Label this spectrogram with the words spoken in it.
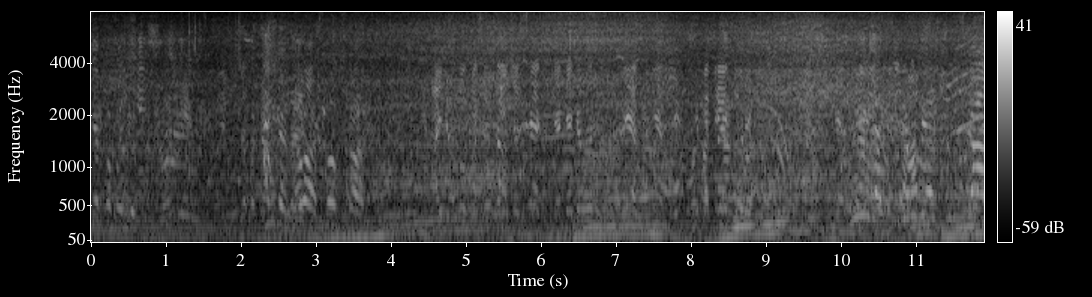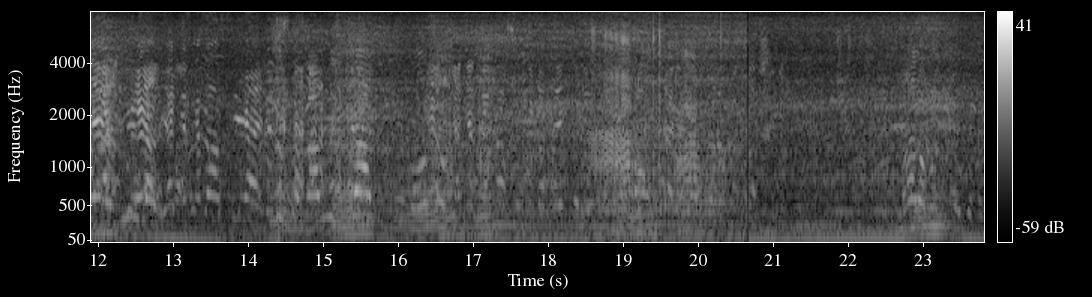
хер попадешь. Игорь, давай, стоп, старт. Пойдем, он посылдал, сейчас сядет, я тебе говорю. Нет, нет, не по траектории. Игорь, ты не умеешь представлять, Игорь. я тебе сказал, сядь. Ты сказал, не сядь. Я тебе сказал, что у меня по траектории. Мало воды ехать.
